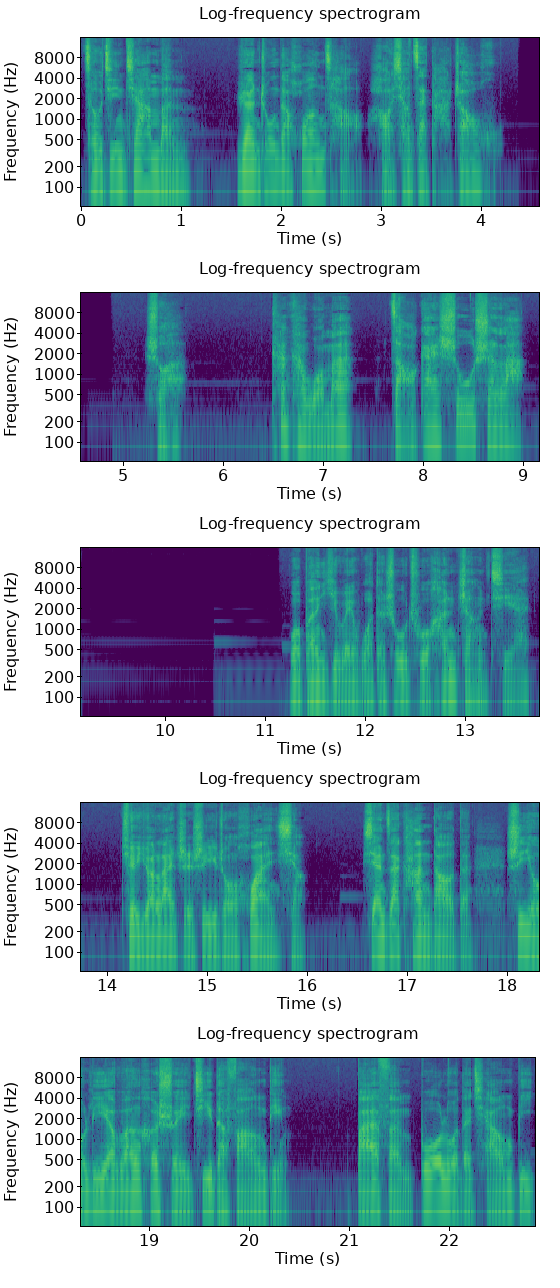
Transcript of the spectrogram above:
走进家门，院中的荒草好像在打招呼，说：“看看我们，早该收拾了。”我本以为我的住处很整洁，却原来只是一种幻象。现在看到的是有裂纹和水迹的房顶，白粉剥落的墙壁，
